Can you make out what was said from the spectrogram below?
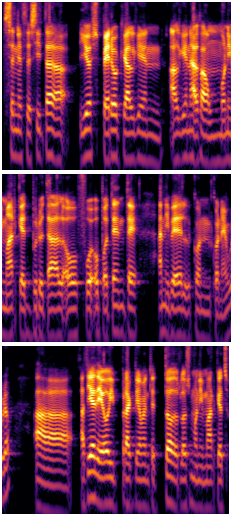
se necesita, yo espero que alguien, alguien haga un money market brutal o, o potente a nivel con, con euro. A día de hoy prácticamente todos los money markets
